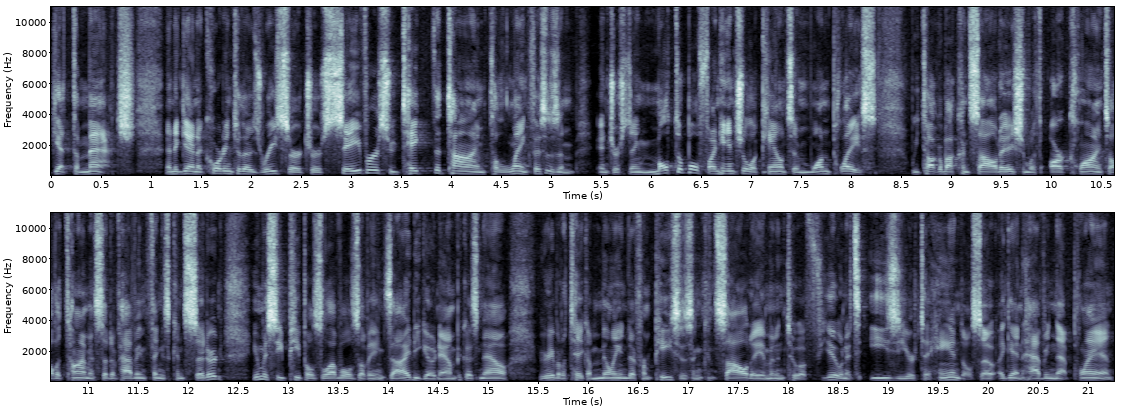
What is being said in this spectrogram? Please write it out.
get the match. And again, according to those researchers, savers who take the time to link, this is interesting, multiple financial accounts in one place. We talk about consolidation with our clients all the time instead of having things considered. You may see people's levels of anxiety go down because now you're able to take a million different pieces and consolidate them into a few, and it's easier to handle. So, again, having that plan.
